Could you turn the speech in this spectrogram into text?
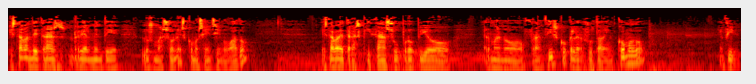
¿Estaban detrás realmente los masones, como se ha insinuado? ¿Estaba detrás quizás su propio hermano Francisco, que le resultaba incómodo? En fin,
